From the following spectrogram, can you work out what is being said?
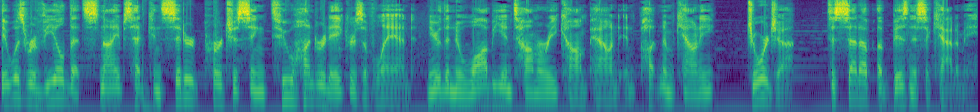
It was revealed that Snipes had considered purchasing 200 acres of land near the Nuwaubian Tama-Re compound in Putnam County, Georgia, to set up a business academy.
